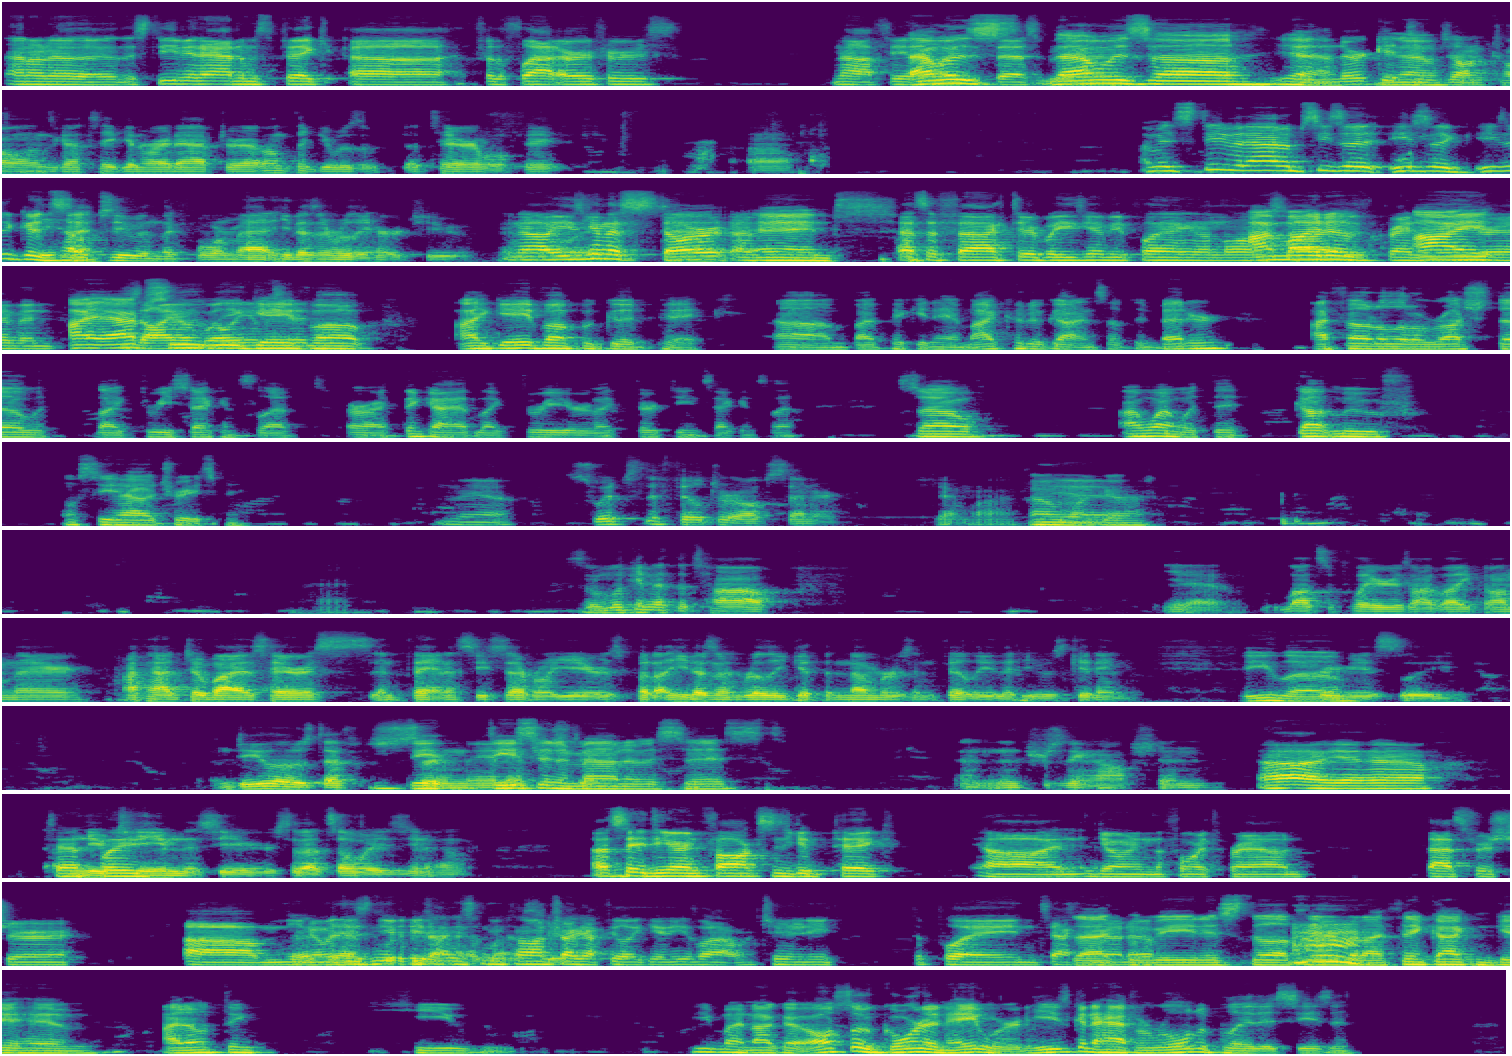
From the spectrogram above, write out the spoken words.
I don't know though. The Steven Adams pick uh, for the Flat Earthers, not feeling That like the was best that was uh yeah. And Nurkic you know. and John Collins got taken right after. I don't think it was a, a terrible pick. Uh, I mean, Steven Adams, he's a he's a he's a good he set. helps you in the format. He doesn't really hurt you. No, he's gonna start. I mean, and that's a factor, but he's gonna be playing on alongside might have- with Brandon I- Ingram and I Zion absolutely gave up. I gave up a good pick um, by picking him. I could have gotten something better. I felt a little rushed though with like three seconds left, or I think I had like three or like 13 seconds left. So I went with it. Gut move. We'll see how it treats me. yeah. Switch the filter off center. If you don't mind. Oh my Yeah. god. So looking at the top, you know, lots of players I like on there. I've had Tobias Harris in fantasy several years, but he doesn't really get the numbers in Philly that he was getting D'Lo, previously. D'Lo's definitely de- certainly an decent amount of assists. an interesting option. Oh yeah, no. A new Definitely. team this year, so that's always you know I'd say De'Aaron Fox is a good pick, uh, and going in the fourth round. That's for sure. Um, you know, with his new, VanVleet I his new contract, year. I feel like he has a lot of opportunity to play in Sacramento. Zach LaVine is still up there, but I think I can get him. I don't think he he might not go. Also, Gordon Hayward, he's gonna have a role to play this season.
